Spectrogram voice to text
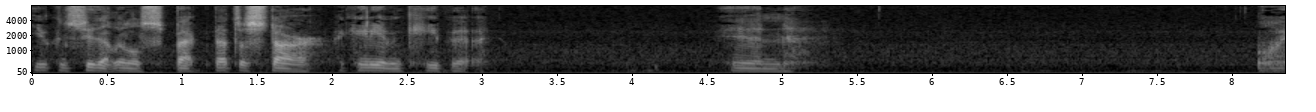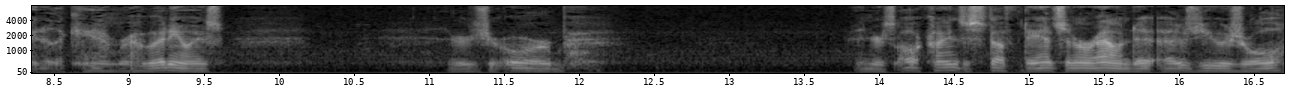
You can see that little speck. That's a star. I can't even keep it in line of the camera. But anyways, there's your orb. And there's all kinds of stuff dancing around it, as usual.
